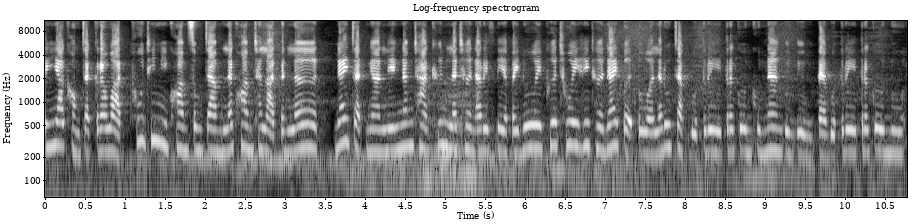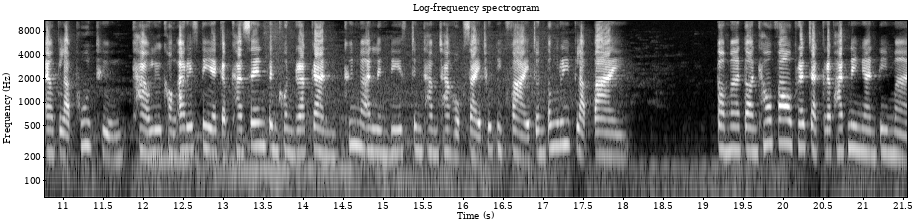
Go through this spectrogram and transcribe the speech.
ริยะของจักรวรรดิผู้ที่มีความทรงจำและความฉลาดเป็นเลิศ ได้จัดงานเลี้ยงน้ำชาขึ้นและเชิญอาริเตียไปด้วย เพื่อช่วยให้เธอได้เปิดตัวและรู้จักบุตรีตระกูลขุนนางอื่นๆ แต่บุตรีตระกูลนูแอลกลับพูดถึง ข่าวลือของอาริเตียกับคาเซนเป็นคนรักกัน ขึ้นมาอันเลนดิสจึงทำชาหกใส่ชุดอีกฝ่ายจนต้องรีบกลับไปต่อมาตอนเข้าเฝ้าพระจักรพรรดิในงานปีใหม่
